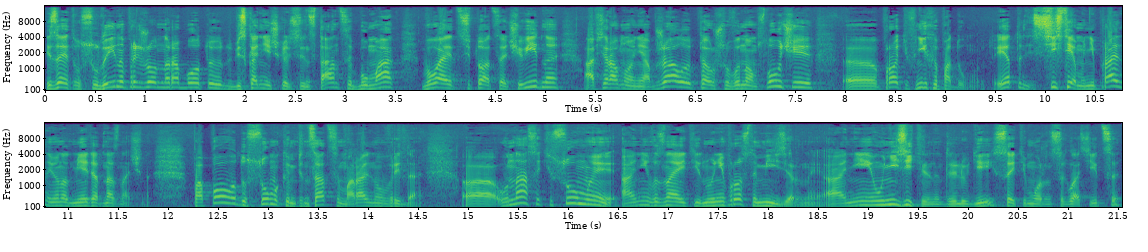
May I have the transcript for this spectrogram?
Из-за этого суды напряженно работают, бесконечное количество инстанций, бумаг. Бывает ситуация очевидная, а все равно они обжалуют, потому что в ином случае э, против них и подумают. И эта система неправильная, ее надо менять однозначно. По поводу суммы компенсации морального вреда. Э, у нас эти суммы, они, вы знаете, ну не просто мизерные, а они унизительны для людей, с этим можно согласиться.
